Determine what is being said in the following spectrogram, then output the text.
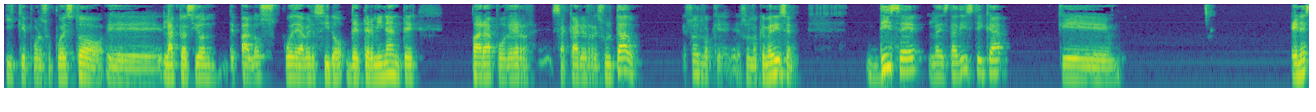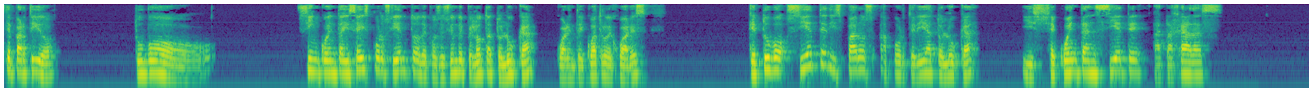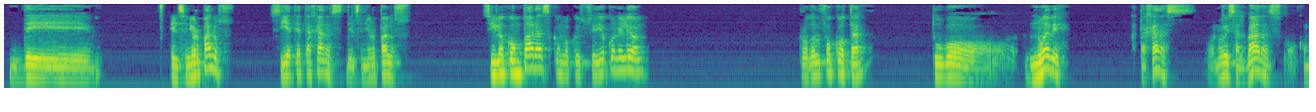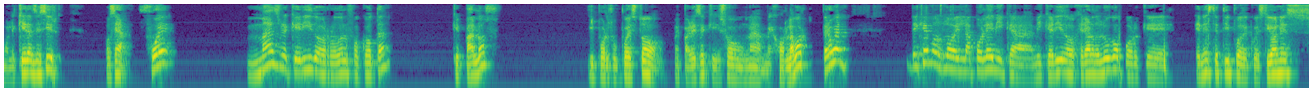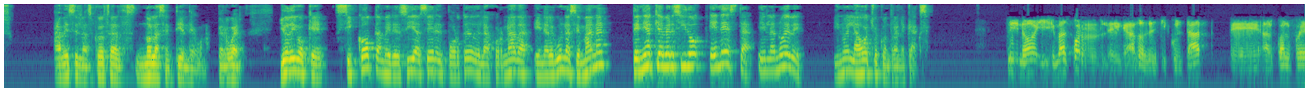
y que por supuesto eh, la actuación de Palos puede haber sido determinante para poder sacar el resultado. Eso es lo que, eso es lo que me dicen. Dice la estadística que en este partido tuvo 56% de posesión de pelota Toluca, 44 de Juárez, que tuvo siete disparos a portería Toluca y se cuentan siete atajadas de el señor Palos, siete atajadas del señor Palos. Si lo comparas con lo que sucedió con el León, Rodolfo Cota tuvo nueve atajadas o nueve salvadas o como le quieras decir. O sea, fue más requerido Rodolfo Cota que Palos y por supuesto me parece que hizo una mejor labor. Pero bueno, dejémoslo en la polémica, mi querido Gerardo Lugo, porque en este tipo de cuestiones a veces las cosas no las entiende uno. Pero bueno, yo digo que si Cota merecía ser el portero de la jornada en alguna semana, tenía que haber sido en esta, en la nueve, y no en la ocho contra Necaxa. Sí, no, y, más por el grado de dificultad eh, al cual fue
